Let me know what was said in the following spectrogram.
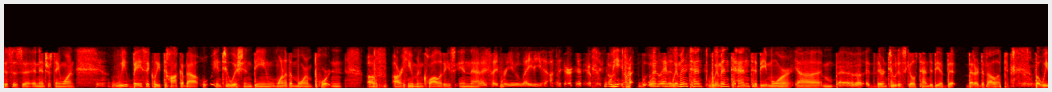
this is a, an interesting one. Yeah. We basically talk about intuition being one of the more important of our human qualities. In that Especially for you ladies out there. we right, and, and women tend women tend to be more uh, uh their intuitive skills tend to be a bit better developed but we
